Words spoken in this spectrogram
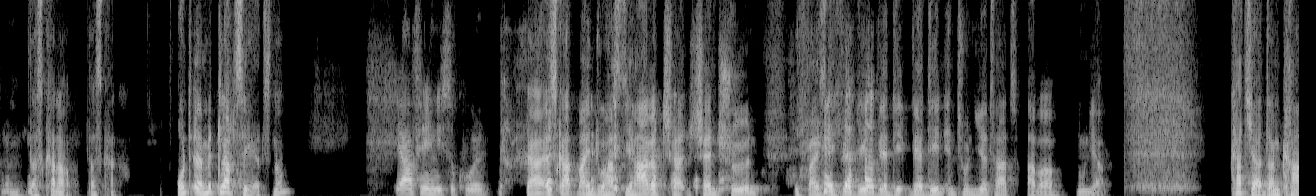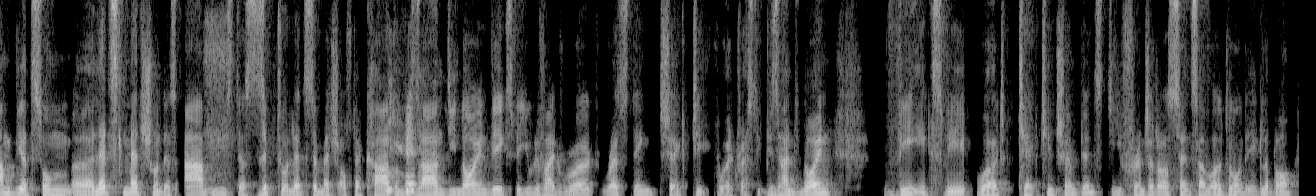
ähm, das kann er, das kann er. Und äh, mit Glatze jetzt, ne? Ja, finde ich nicht so cool. Ja, es gab einen, du hast die Haare Ch- Chen schön. Ich weiß nicht, wer den, wer, den, wer den intoniert hat, aber nun ja. Katja, dann kamen wir zum äh, letzten Match schon des Abends, das siebte und letzte Match auf der Karte und wir sahen die neuen WXW Unified World Wrestling Check World Wrestling. Wir sahen die neuen WXW World Tag Team Champions, die French Adors, Senza Volto und Aigle Blanc,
